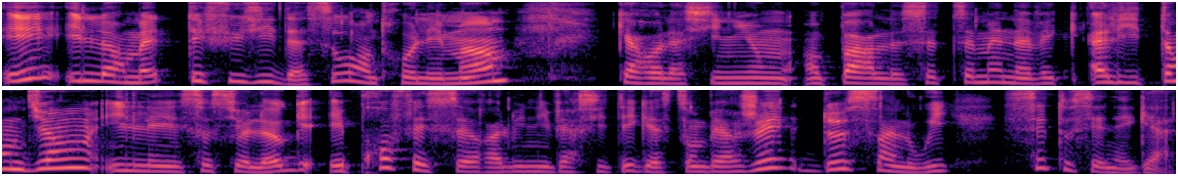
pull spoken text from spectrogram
et ils leur mettent des fusils d'assaut entre les mains. Carole Assignon en parle cette semaine avec Ali Tandian. Il est sociologue et professeur à l'université Gaston Berger de Saint-Louis. C'est au Sénégal.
